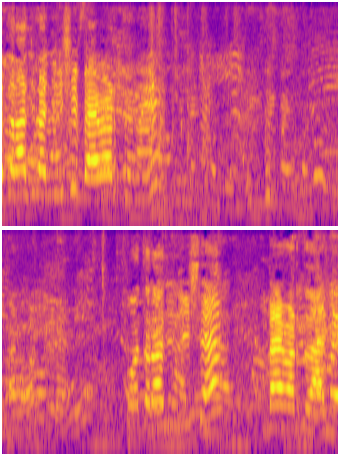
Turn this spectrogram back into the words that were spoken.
చూడండి చూసి భయపడుతుంది. పోతరాజు చూసే భయపడుతుంది అని.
